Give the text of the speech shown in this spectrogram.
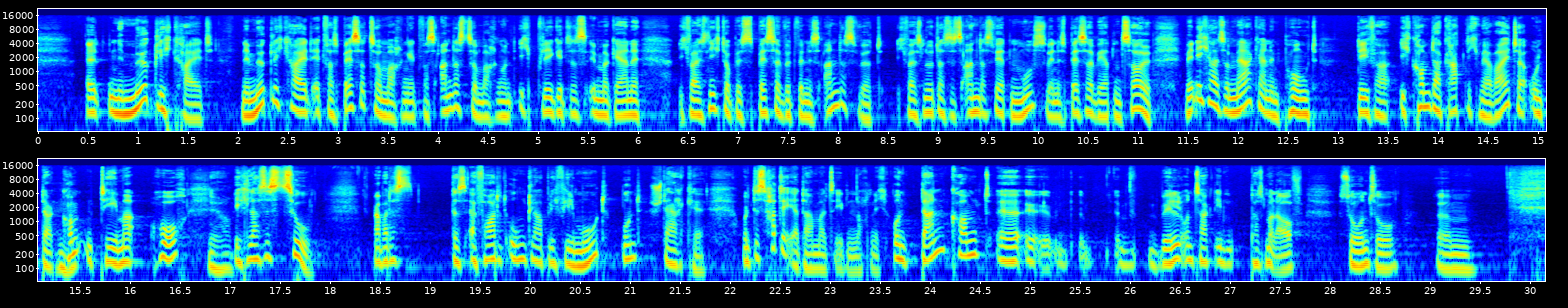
äh, eine Möglichkeit, eine Möglichkeit, etwas besser zu machen, etwas anders zu machen. Und ich pflege das immer gerne. Ich weiß nicht, ob es besser wird, wenn es anders wird. Ich weiß nur, dass es anders werden muss, wenn es besser werden soll. Wenn ich also merke an dem Punkt, Deva, ich komme da gerade nicht mehr weiter und da mhm. kommt ein Thema hoch, ja. ich lasse es zu. Aber das, das erfordert unglaublich viel Mut und Stärke. Und das hatte er damals eben noch nicht. Und dann kommt äh, äh, Will und sagt ihm, pass mal auf, so und so, ähm,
